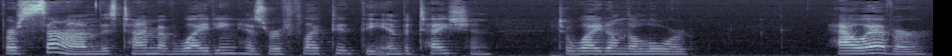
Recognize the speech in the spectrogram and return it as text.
For some, this time of waiting has reflected the invitation to wait on the Lord. However,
